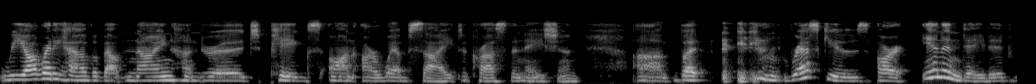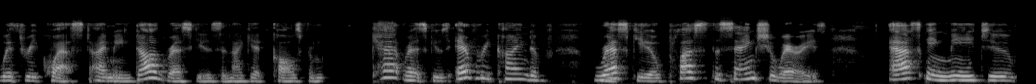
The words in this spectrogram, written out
we already have about 900 pigs on our website across the nation. Um, but rescues are inundated with requests. I mean, dog rescues, and I get calls from cat rescues, every kind of hmm. rescue, plus the sanctuaries, asking me to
